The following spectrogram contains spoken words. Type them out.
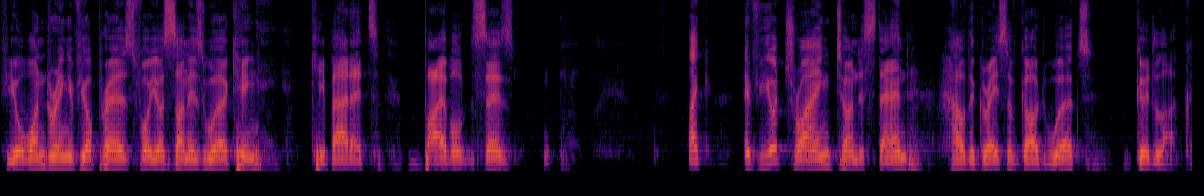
if you're wondering if your prayers for your son is working, keep at it. Bible says. like, if you're trying to understand how the grace of God works, good luck.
